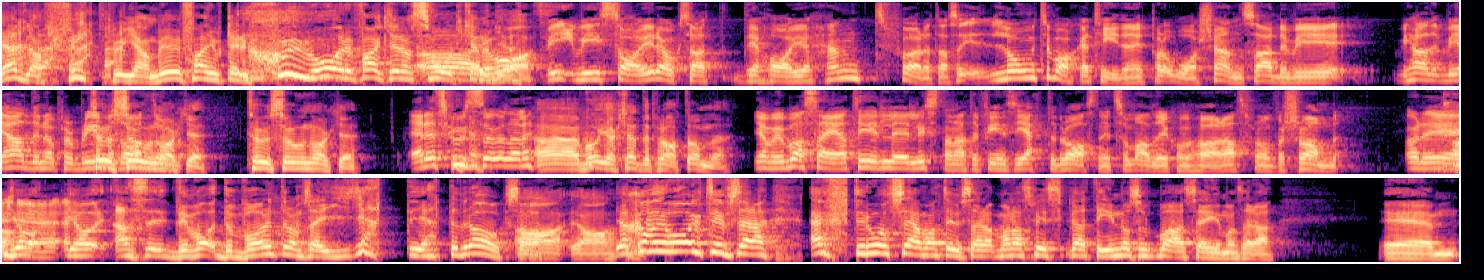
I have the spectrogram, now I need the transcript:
Jävla fittprogram. Vi har ju fan gjort det i sju år. Hur fan kan det, svårt kan det vara? Vi, vi sa ju det också att det har ju hänt förut. Alltså, långt tillbaka i tiden, ett par år sedan, så hade vi vi hade, vi hade några problem Too med soon, datorn. Marke. Too soon, Marke. Är det too soon eller? Ja, jag, jag kan inte prata om det. Jag vill bara säga till lyssnarna att det finns jättebra avsnitt som aldrig kommer höras för de försvann. Och det, Ja, eh, ja, alltså, det var, då var inte de så här jätte, jättebra också? Ja, ja. Jag kommer ihåg typ så här, efteråt så är man typ så här, man har spelat in och så bara säger man så här, ehm,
